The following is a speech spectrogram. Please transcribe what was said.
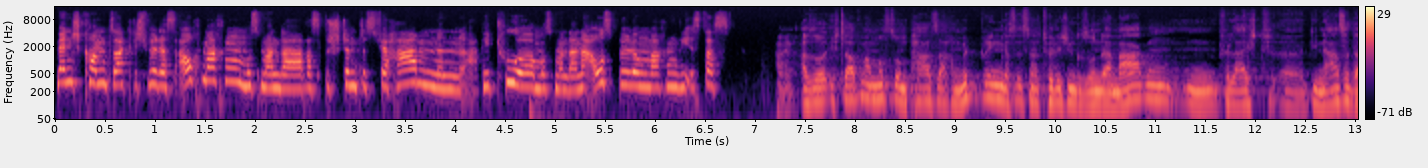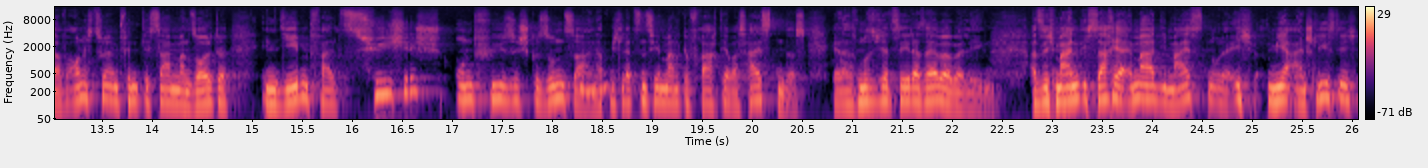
Mensch kommt, sagt, ich will das auch machen, muss man da was Bestimmtes für haben, ein Abitur, muss man da eine Ausbildung machen? Wie ist das? Nein, also ich glaube, man muss so ein paar Sachen mitbringen. Das ist natürlich ein gesunder Magen. Vielleicht äh, die Nase darf auch nicht zu empfindlich sein. Man sollte in jedem Fall psychisch und physisch gesund sein. Mhm. Hat mich letztens jemand gefragt, ja, was heißt denn das? Ja, das muss ich jetzt jeder selber überlegen. Also ich meine, ich sage ja immer, die meisten oder ich mir einschließlich,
